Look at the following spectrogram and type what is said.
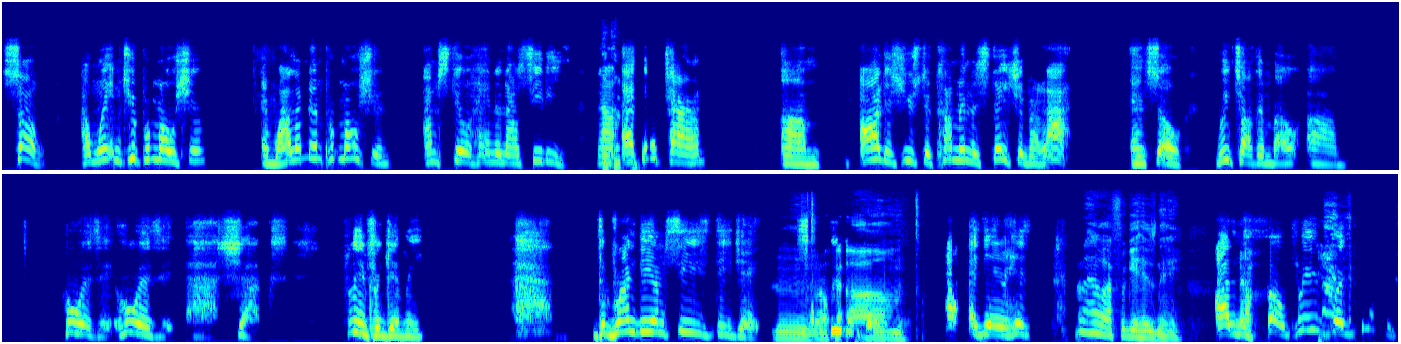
So I went into promotion, and while I'm in promotion, I'm still handing out CDs. Now, Okay. at that time, um, artists used to come in the station a lot, and so we talking about um, who is it? Who is it? Ah, shucks. Please forgive me. The Run DMC's DJ. Mm, So okay. Um, uh, yeah, his. how the hell I forget his name? I know. Please forgive me.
